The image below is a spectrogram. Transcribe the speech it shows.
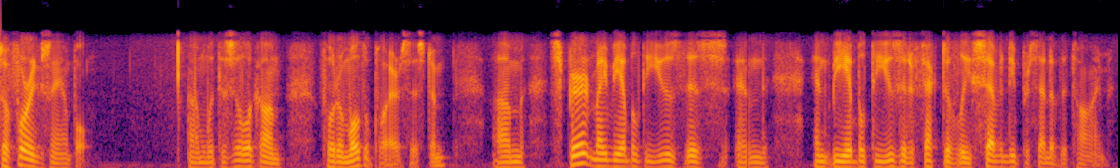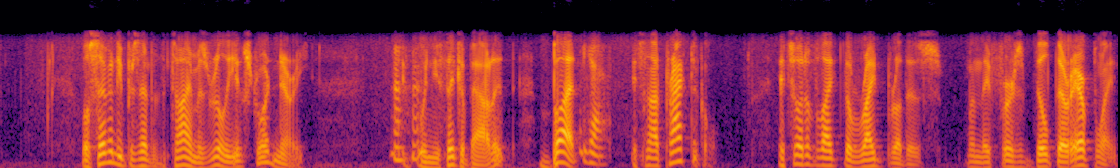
So, for example, um, with the silicon photomultiplier system, um, Spirit may be able to use this and and be able to use it effectively 70% of the time. Well, 70% of the time is really extraordinary mm-hmm. when you think about it, but yes. it's not practical. It's sort of like the Wright brothers when they first built their airplane.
